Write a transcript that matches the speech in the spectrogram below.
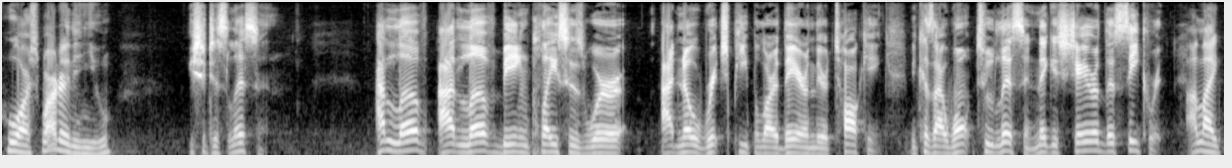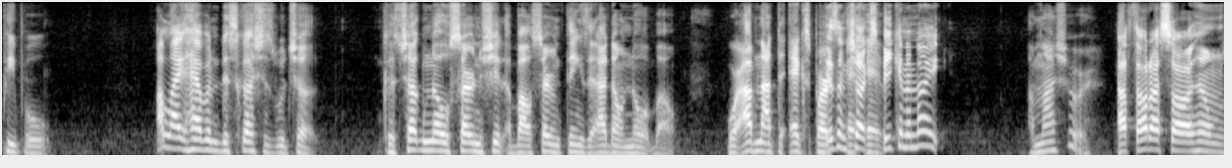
who are smarter than you, you should just listen. I love I love being places where I know rich people are there and they're talking because I want to listen. Niggas share the secret. I like people. I like having discussions with Chuck because Chuck knows certain shit about certain things that I don't know about. Where I'm not the expert. Isn't at- Chuck at- speaking tonight? I'm not sure. I thought I saw him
